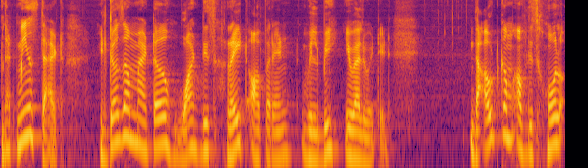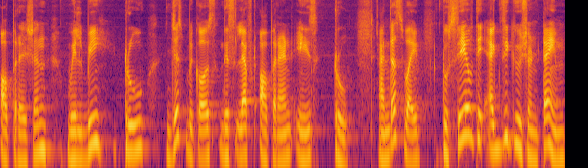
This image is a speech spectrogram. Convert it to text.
That means that it doesn't matter what this right operand will be evaluated. The outcome of this whole operation will be true just because this left operand is true. And that's why to save the execution time,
